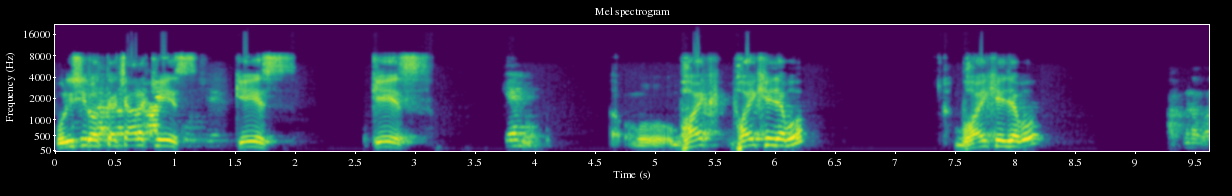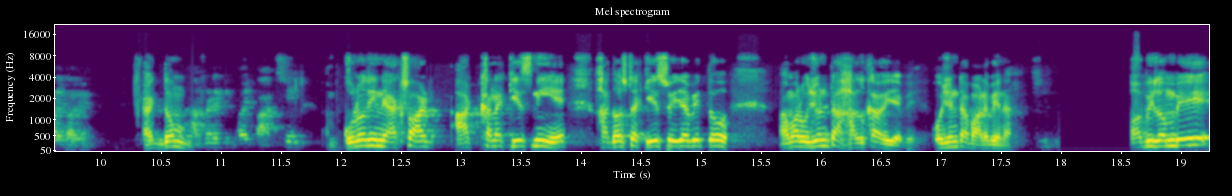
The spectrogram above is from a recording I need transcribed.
পুলিশের অত্যাচার কেস কেস কেস ভয় ভয় খেয়ে যাব। ভয় খেয়ে যাব। আপনারা ভয় পাবেন। একদম। কোনোদিন একশো আট আটখানা কেস নিয়ে হাত দশটা কেস হয়ে যাবে তো আমার ওজনটা হালকা হয়ে যাবে ওজনটা বাড়বে না। অবিলম্বে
